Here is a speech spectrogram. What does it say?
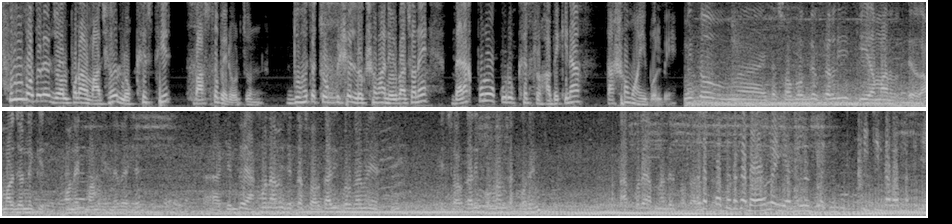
ফুল বদলের জল্পনার মাঝেও লক্ষ্যে স্থির বাস্তবের অর্জুন। দু হাজার চব্বিশের লোকসভা নির্বাচনে ব্যারাকপুরও কুরুক্ষেত্র হবে কিনা তা সময়ই বলবে। আমি তো এটা সৌভাগ্যশালী কি আমার আমার জন্য কি অনেক মানুষ নেমেছে। কিন্তু এখন আমি যেটা সরকারি প্রোগ্রামে এসেছি এই সরকারি প্রোগ্রামটা করেন তারপরে আপনাদের কথা কত টাকা ব্যয় হলো এই অ্যাম্বুলেন্সের জন্য? কি চিন্তা ভাবনা থেকে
